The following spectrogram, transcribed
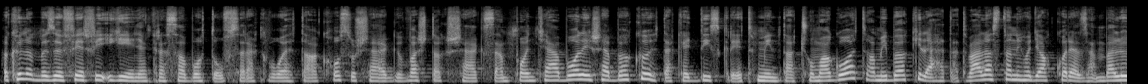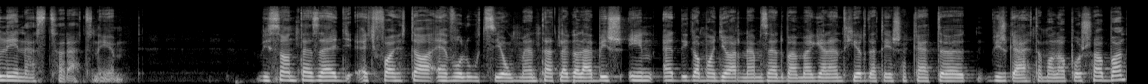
a különböző férfi igényekre szabott óvszerek voltak, hosszúság, vastagság szempontjából, és ebből küldtek egy diszkrét mintacsomagot, amiből ki lehetett választani, hogy akkor ezen belül én ezt szeretném. Viszont ez egy, egyfajta evolúció ment, tehát legalábbis én eddig a magyar nemzetben megjelent hirdetéseket vizsgáltam alaposabban,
